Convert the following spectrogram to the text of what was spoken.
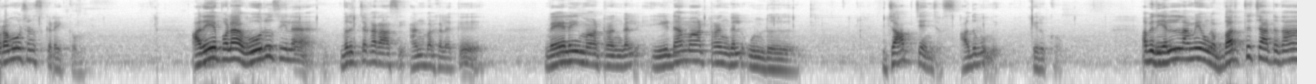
ப்ரமோஷன்ஸ் கிடைக்கும். அதே போல் ஒரு சில விருச்சக ராசி அன்பர்களுக்கு வேலை மாற்றங்கள் இடமாற்றங்கள் உண்டு. ஜாப் சேஞ்சஸ் அதுவும் இருக்கும். அப்போ இது எல்லாமே உங்கள் பர்த்து சார்ட்டு தான்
